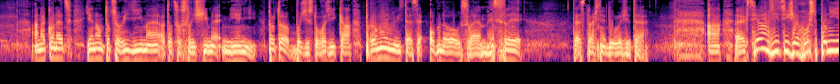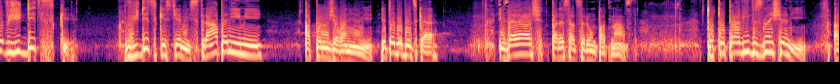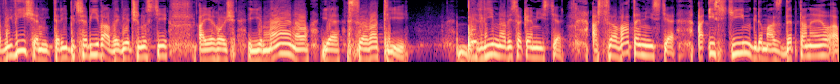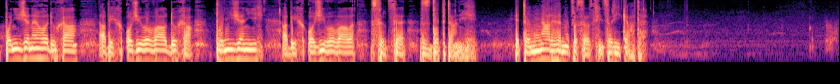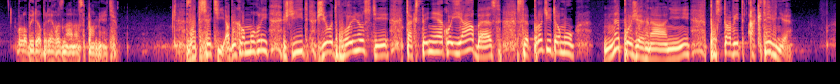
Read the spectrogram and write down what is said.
a nakonec jenom to, co vidíme a to, co slyšíme, mění. Proto Boží slovo říká, proměňujte se obnovou své mysli. To je strašně důležité. A e, chci vám říci, že hospodin je vždycky, vždycky s těmi strápenými a ponižovanými. Je to biblické? Izajáš 57.15. Toto praví vznešený a vyvýšený, který přebývá ve věčnosti a jehož jméno je svatý bydlím na vysokém místě a svatém místě a i s tím, kdo má zdeptaného a poníženého ducha, abych oživoval ducha ponížených, abych oživoval srdce zdeptaných. Je to nádherné poselství, co říkáte. Bylo by dobré ho znát na paměť. Za třetí, abychom mohli žít život v hojnosti, tak stejně jako Jábez se proti tomu nepožehnání postavit aktivně.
